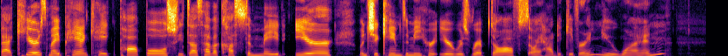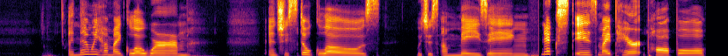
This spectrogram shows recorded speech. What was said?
Back here's my pancake popple. She does have a custom made ear. When she came to me, her ear was ripped off, so I had to give her a new one. And then we have my glowworm, and she still glows, which is amazing. Next is my parrot popple.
